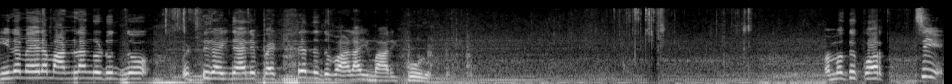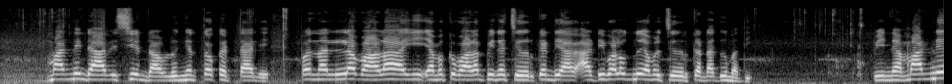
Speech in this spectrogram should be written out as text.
ഇതിന്റെ മേലെ മണ്ണങ്ങിടുന്നു ഇട്ട് കഴിഞ്ഞാൽ പെട്ടെന്ന് ഇത് വളായി മാറിക്കോളും. നമുക്ക് കുറച്ച് മണ്ണിന്റെ ആവശ്യം ഉണ്ടാവുള്ളൂ. ഇങ്ങനത്തെ ഒക്കെ ഇട്ടാൽ ഇപ്പം നല്ല വളമായി നമുക്ക് വളം പിന്നെ ചേർക്കേണ്ട അടിവളമൊന്നും നമ്മൾ ചേർക്കേണ്ട അത് മതി. പിന്നെ മണ്ണ്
